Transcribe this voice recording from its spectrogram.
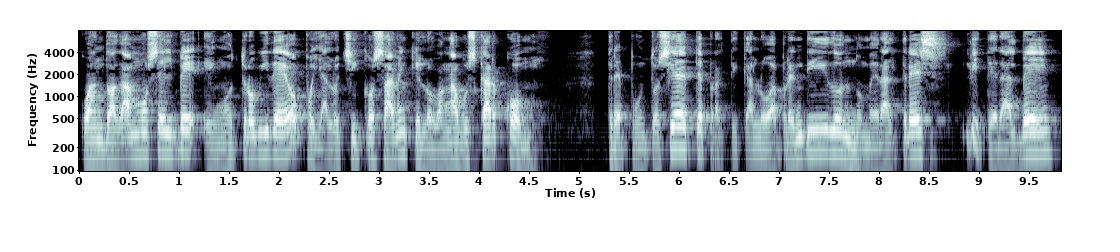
cuando hagamos el B en otro video, pues ya los chicos saben que lo van a buscar como 3.7, practica lo aprendido, numeral 3, literal B,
